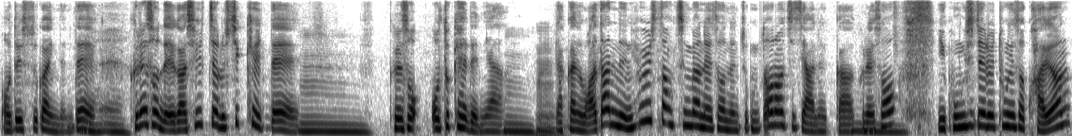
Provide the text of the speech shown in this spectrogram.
얻을 수가 있는데 네. 네. 그래서 내가 실제로 시킬 때 음. 그래서 어떻게 해야 되냐 음. 음. 약간 와닿는 효율성 측면에서는 조금 떨어지지 않을까 그래서 이 공시제를 통해서 과연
